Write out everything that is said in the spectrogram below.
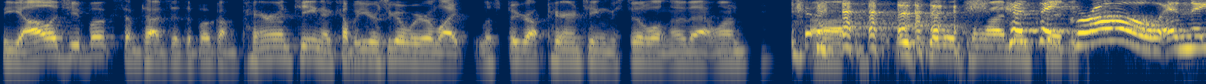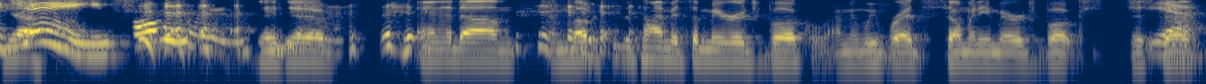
theology book. Sometimes it's a book on parenting. A couple years ago, we were like, let's figure out parenting. We still don't know that one. Because uh, they say, grow and they change. they do. And, um, and most of the time, it's a marriage book. I mean, we've read so many marriage books just yeah. to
